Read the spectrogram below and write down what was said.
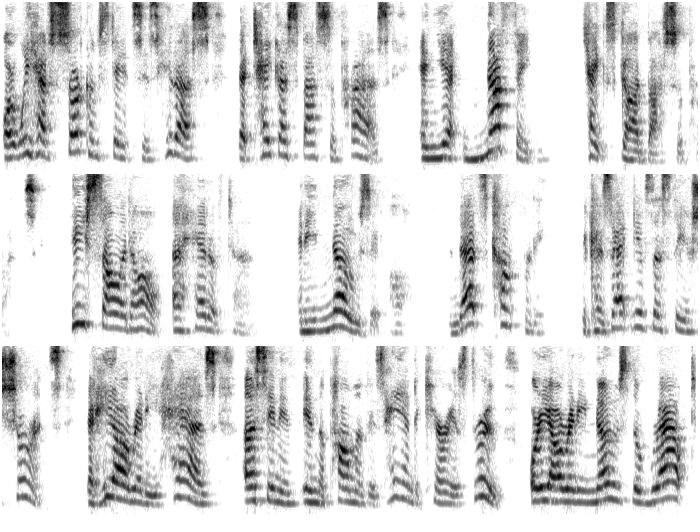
or we have circumstances hit us that take us by surprise, and yet nothing takes God by surprise. He saw it all ahead of time and He knows it all. And that's comforting because that gives us the assurance that he already has us in, his, in the palm of his hand to carry us through, or he already knows the route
